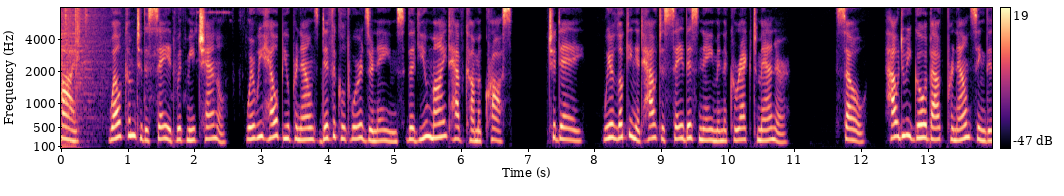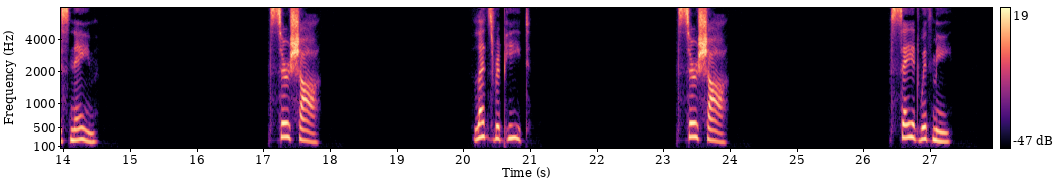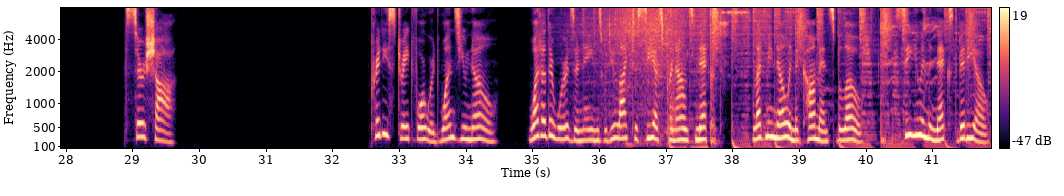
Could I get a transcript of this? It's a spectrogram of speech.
Hi. Welcome to the Say It With Me channel, where we help you pronounce difficult words or names that you might have come across. Today, we're looking at how to say this name in the correct manner. So, how do we go about pronouncing this name? Saoirse. Let's repeat. Saoirse. Say it with me. Saoirse. Pretty straightforward ones you know. What other words or names would you like to see us pronounce next? Let me know in the comments below. See you in the next video.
